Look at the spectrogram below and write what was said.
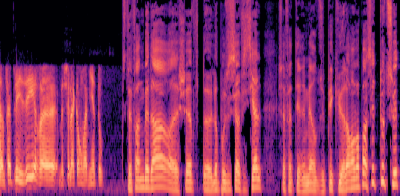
Ça me fait plaisir, euh, Monsieur Lacombe. À bientôt. Stéphane Bédard, euh, chef de l'opposition officielle, chef intérimaire du PQ. Alors, on va passer tout de suite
